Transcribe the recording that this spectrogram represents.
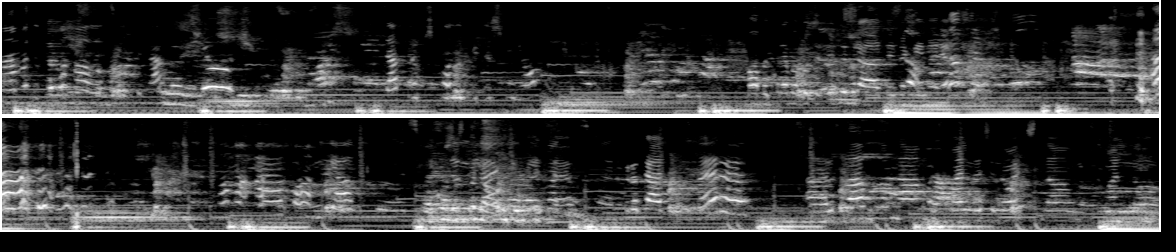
Мама допомагала трохи, так? Завтра в школу підеш в ньому? Мама, треба буде підібрати такий наряд. Крута атмосфера, розслаблена, максимально жіночна, максимально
